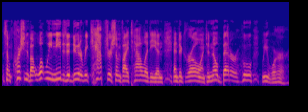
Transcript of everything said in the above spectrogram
some question about what we needed to do to recapture some vitality and, and to grow and to know better who we were.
